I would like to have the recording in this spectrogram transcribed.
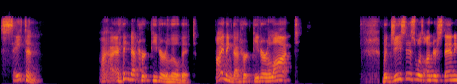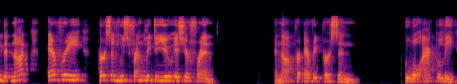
Satan." I, I think that hurt Peter a little bit. I think that hurt Peter a lot. But Jesus was understanding that not every person who's friendly to you is your friend. And not per every person who will actually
